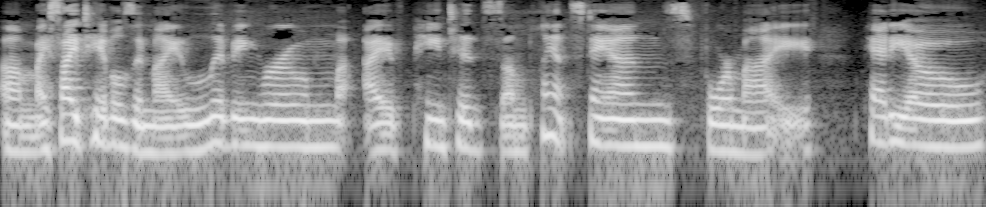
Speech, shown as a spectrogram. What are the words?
Um, my side tables in my living room. I've painted some plant stands for my patio.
